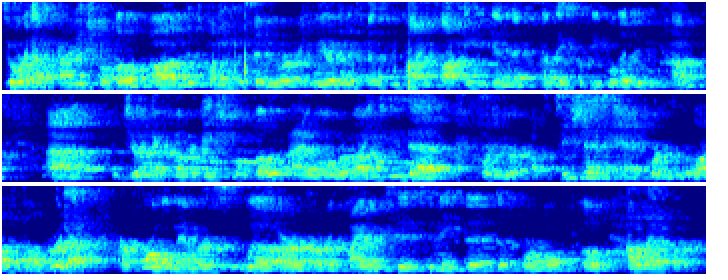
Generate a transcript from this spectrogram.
So we're going to have a congregational vote on the 20th of February. We are going to spend some time talking again next Sunday for people that didn't come. Uh, during our congregational vote, I will remind you that according to our Constitution and according to the laws of Alberta, our formal members will, are, are required to, to make the, the formal vote. However,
